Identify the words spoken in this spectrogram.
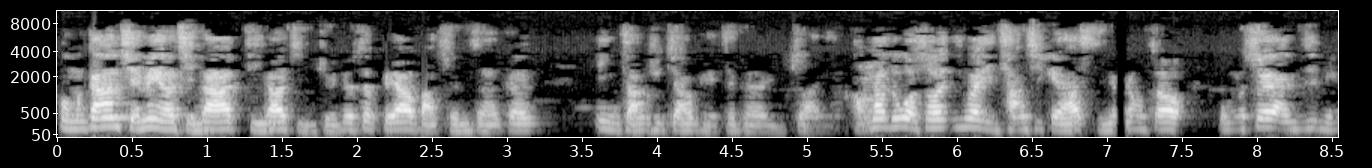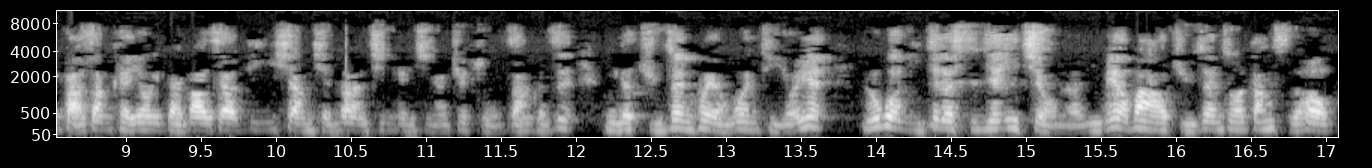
我们刚刚前面有请大家提高警觉，就是不要把存折跟印章去交给这个乙专。好，那如果说因为你长期给他使用之后，我们虽然是民法上可以用一百八十条第一项前段的侵权行为去主张，可是你的举证会有问题哦，因为如果你这个时间一久了，你没有办法举证说当时候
